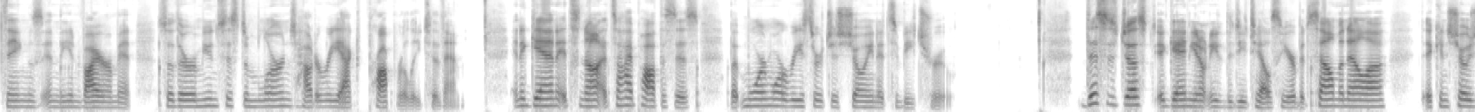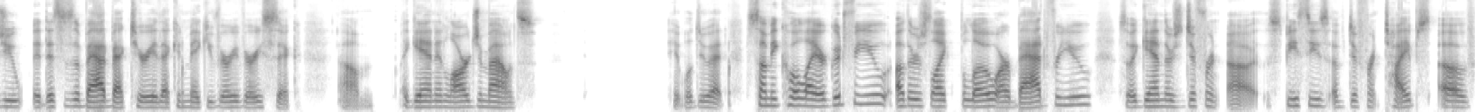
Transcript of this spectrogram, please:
things in the environment so their immune system learns how to react properly to them. And again, it's not it's a hypothesis, but more and more research is showing it to be true. This is just, again, you don't need the details here, but salmonella, it can show you, this is a bad bacteria that can make you very, very sick. Um, again, in large amounts it will do it. Some E. coli are good for you, others like below are bad for you. So again, there's different uh, species of different types of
